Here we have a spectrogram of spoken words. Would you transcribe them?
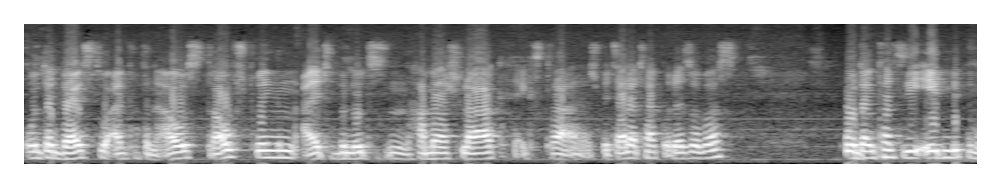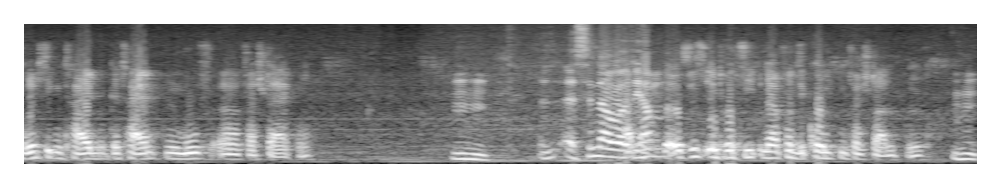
Und dann wählst du einfach dann aus, draufspringen, Item benutzen, Hammerschlag, extra Spezialattack oder sowas. Und dann kannst du die eben mit einem richtigen time, getimten Move äh, verstärken. Mhm. Es sind aber, die Also, haben. es ist im Prinzip innerhalb von Sekunden verstanden. Mhm.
